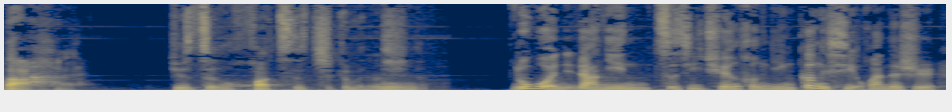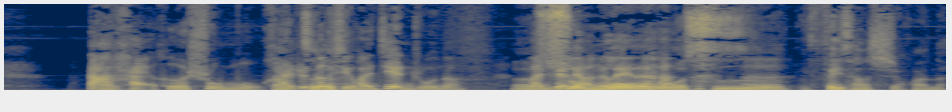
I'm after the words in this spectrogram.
大海，就是这个画这几个问题。如果你让您自己权衡，您更喜欢的是大海和树木，还是更喜欢建筑呢？完全两个类的，我是 非常喜欢的，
